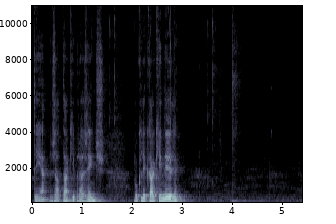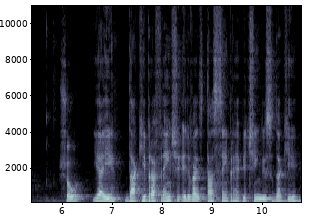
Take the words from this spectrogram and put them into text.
tem, já está aqui para gente. Vou clicar aqui nele. Show. E aí, daqui para frente, ele vai estar sempre repetindo isso daqui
